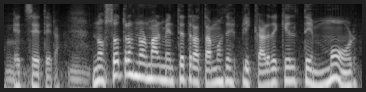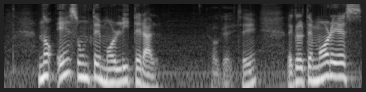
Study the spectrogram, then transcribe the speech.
Mm. etcétera. Mm. Nosotros normalmente tratamos de explicar de que el temor no es un temor literal. ¿sí? De que el temor es,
